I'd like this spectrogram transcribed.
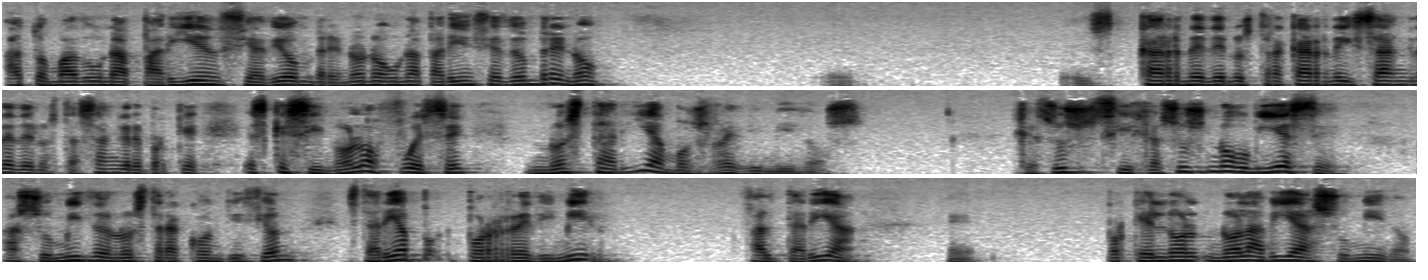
ha tomado una apariencia de hombre, no, no, una apariencia de hombre no es carne de nuestra carne y sangre de nuestra sangre, porque es que si no lo fuese, no estaríamos redimidos. Jesús, si Jesús no hubiese asumido nuestra condición, estaría por, redimir, faltaría, eh, porque Él no, la había asumido.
